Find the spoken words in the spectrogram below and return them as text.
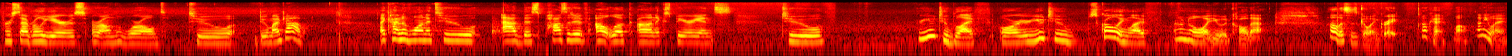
for several years around the world to do my job, I kind of wanted to add this positive outlook on experience to your YouTube life or your YouTube scrolling life. I don't know what you would call that. Oh, this is going great. Okay, well, anyway,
